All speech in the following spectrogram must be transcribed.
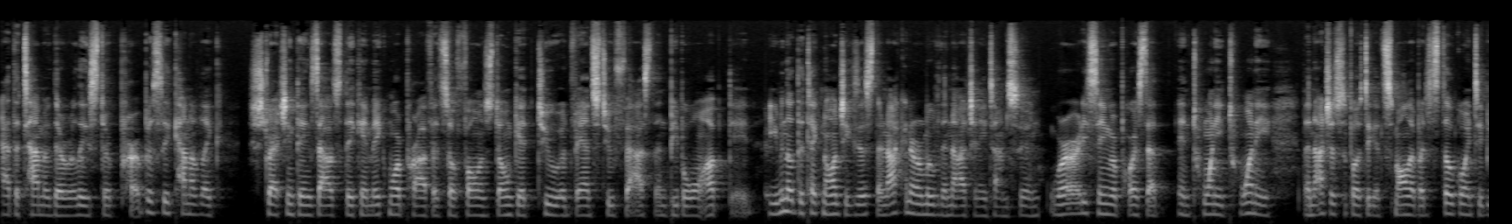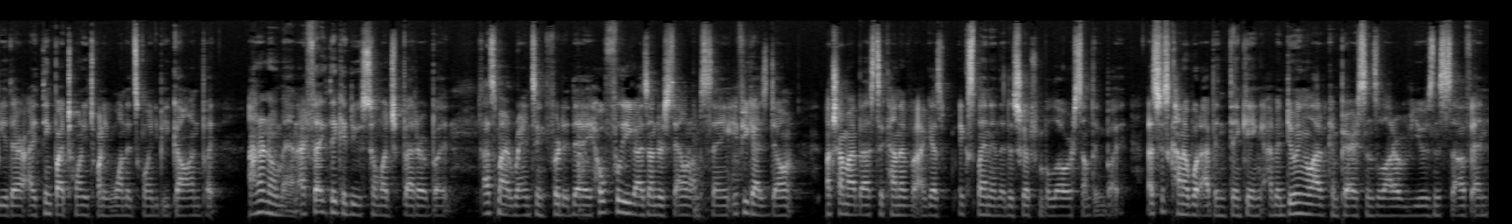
at the time of their release. They're purposely kind of like stretching things out so they can make more profit so phones don't get too advanced too fast and people won't update. Even though the technology exists, they're not going to remove the notch anytime soon. We're already seeing reports that in 2020, the notch is supposed to get smaller, but it's still going to be there. I think by 2021, it's going to be gone, but I don't know, man. I feel like they could do so much better, but that's my ranting for today. Hopefully, you guys understand what I'm saying. If you guys don't, I'll try my best to kind of, I guess, explain in the description below or something, but that's just kind of what I've been thinking. I've been doing a lot of comparisons, a lot of reviews and stuff, and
